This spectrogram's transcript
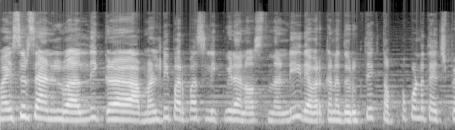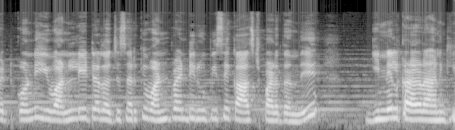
మైసూర్ శాండిల్ వాళ్ళది ఇక్కడ మల్టీపర్పస్ లిక్విడ్ అని వస్తుందండి. ఇది ఎవరికైనా దొరికితే తప్పకుండా తెచ్చిపెట్టుకోండి. ఈ వన్ లీటర్ వచ్చేసరికి వన్ ట్వంటీ రూపీసే కాస్ట్ పడుతుంది. గిన్నెలు కడగడానికి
